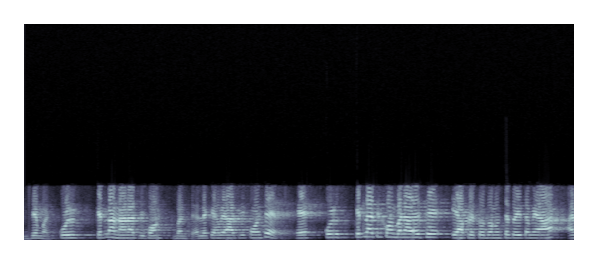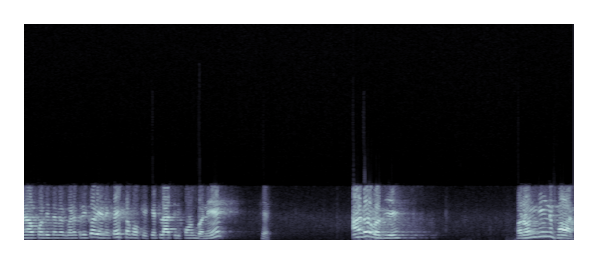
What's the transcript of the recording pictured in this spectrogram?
જેમ જ. કુલ કેટલા નાના ત્રિકોણ બનશે? એટલે કે હવે આ ત્રિકોણ છે એ કુલ કેટલા ત્રિકોણ બનાવે છે એ આપણે શોધવાનું છે. તો એ તમે આ, આના ઉપરથી તમે ગણતરી કરી અને કહી શકો કે કેટલા ત્રિકોણ બને છે. આગળ વધીએ. રંગીન ભાગ.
